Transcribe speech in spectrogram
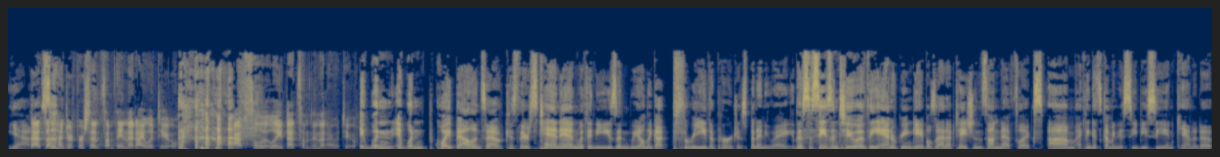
Yeah. That's So- a hundred percent something that I would do. Absolutely, that's something that I would do. it wouldn't it wouldn't quite balance out because there's 10 Anne with an ease and we only got three the purges but anyway this is season two of the anne of green gables adaptations on netflix um i think it's coming to cbc in canada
